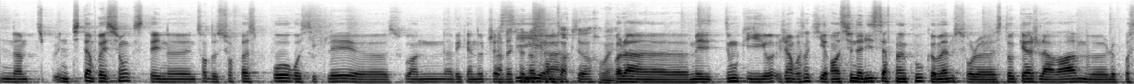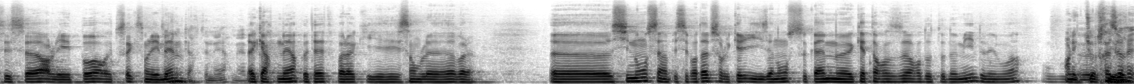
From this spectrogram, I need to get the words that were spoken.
une, un petit peu- une petite impression que c'était une, une sorte de Surface Pro recyclée euh, sous un- avec un autre châssis. Avec un autre euh, form factor, ouais. Voilà, euh, mais donc j'ai l'impression qu'il rationalise certains coûts quand même sur le stockage, la RAM, euh, le processeur, les ports et tout ça qui sont les mêmes. la carte mère, même. La carte mère peut-être, voilà, qui semble. euh, voilà. Euh, sinon, c'est un PC portable sur lequel ils annoncent quand même 14 heures d'autonomie de mémoire. En lecture. 13h, vidéo.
